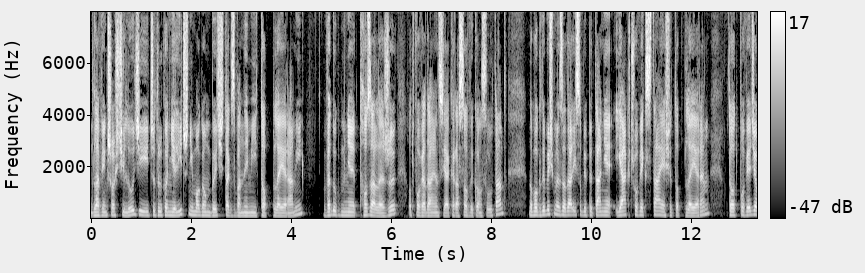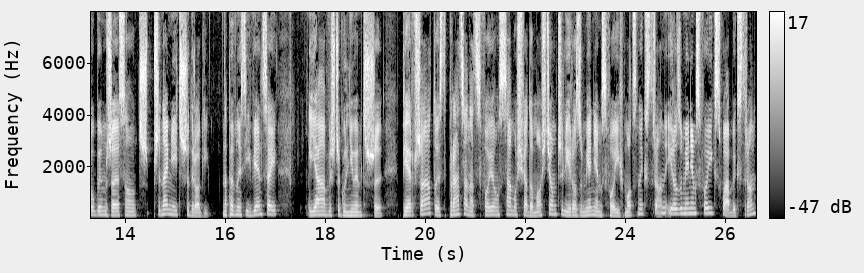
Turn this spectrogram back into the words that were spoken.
dla większości ludzi, czy tylko nieliczni mogą być tak zwanymi top playerami. Według mnie to zależy, odpowiadając jak rasowy konsultant, no bo gdybyśmy zadali sobie pytanie, jak człowiek staje się top playerem, to odpowiedziałbym, że są trzy, przynajmniej trzy drogi. Na pewno jest ich więcej. Ja wyszczególniłem trzy. Pierwsza to jest praca nad swoją samoświadomością, czyli rozumieniem swoich mocnych stron i rozumieniem swoich słabych stron.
